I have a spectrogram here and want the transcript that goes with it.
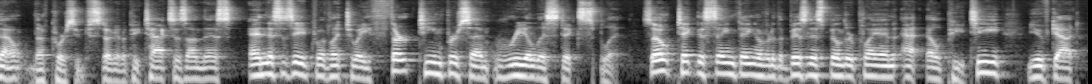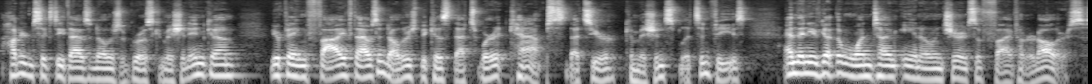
Now, of course, you've still got to pay taxes on this, and this is the equivalent to a 13% realistic split. So take the same thing over to the business builder plan at LPT. You've got $160,000 of gross commission income. You're paying $5,000 because that's where it caps. That's your commission splits and fees and then you've got the one-time E&O insurance of $500.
